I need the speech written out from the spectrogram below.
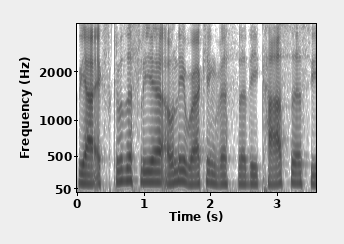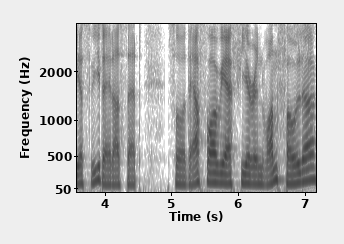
we are exclusively uh, only working with uh, the CARS uh, CSV dataset. So therefore we have here in one folder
